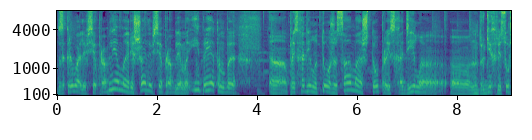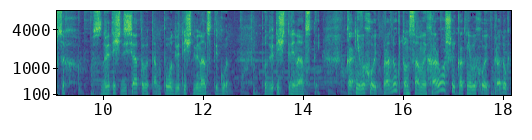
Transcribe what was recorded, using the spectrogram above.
закрывали все проблемы, решали все проблемы, и при этом бы э, происходило то же самое, что происходило э, на других ресурсах с 2010 там, по 2012 год, по 2013. Как не выходит продукт, он самый хороший, как не выходит продукт.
